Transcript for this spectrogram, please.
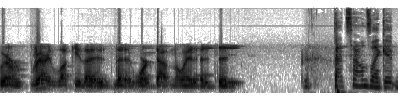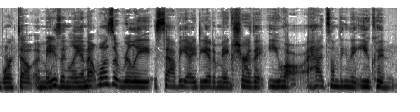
we're very lucky that it that it worked out in the way that it did. That sounds like it worked out amazingly. And that was a really savvy idea to make sure that you uh, had something that you could,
